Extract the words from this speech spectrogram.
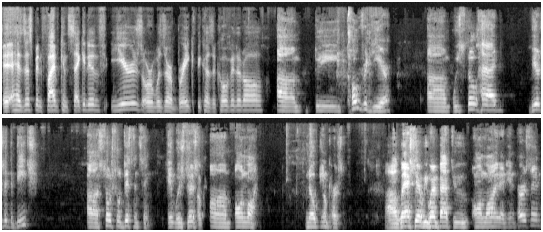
it, has this been five consecutive years, or was there a break because of COVID at all? Um, the COVID year, um, we still had Beards at the Beach, uh, social distancing. It was just Okay. um online, no in Okay. person. Uh, last year we went back to online and in person.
